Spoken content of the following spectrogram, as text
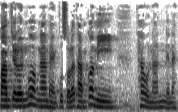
ความเจริญงอกงามแห่งกุศลธรรมก็มี เท่านั้นเนี่ยนะ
